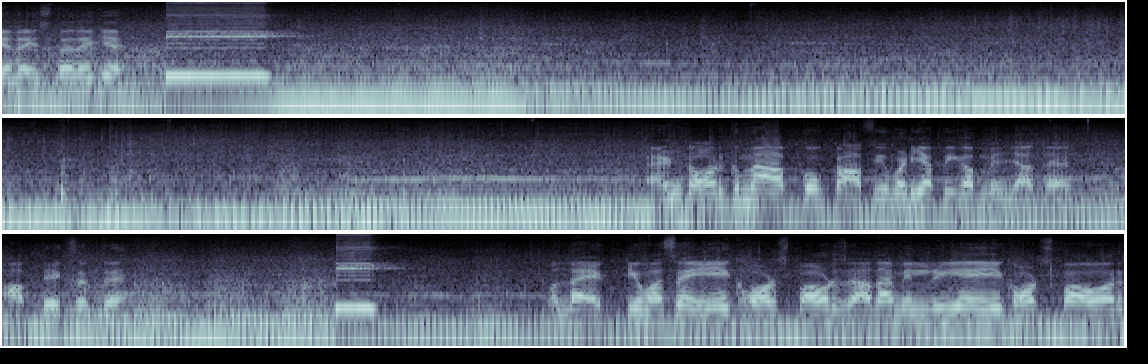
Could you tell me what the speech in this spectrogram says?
ये तरह देखिए। एंटॉर्क में आपको काफ़ी बढ़िया पिकअप मिल जाता है। आप देख सकते हैं। मतलब एक्टिवा से एक हॉर्स पावर ज़्यादा मिल रही है, एक हॉर्स पावर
